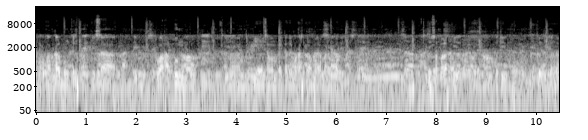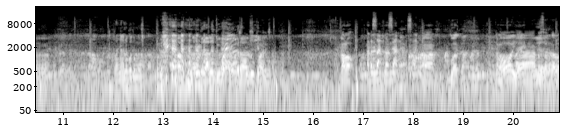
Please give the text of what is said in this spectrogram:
nggak bakal mungkin bisa keluar album gitu karena dibiayai sama mereka terima kasih Irama Record terus apa lagi ya tadi ke, eh, pertanyaan apa tuh mau lali jurang gara-gara Lupa skip. ya sama. Kalau ada Pesan, misalnya pesan, pesan. eh, buat teman Oh iya, lain, pesan iya. kalau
